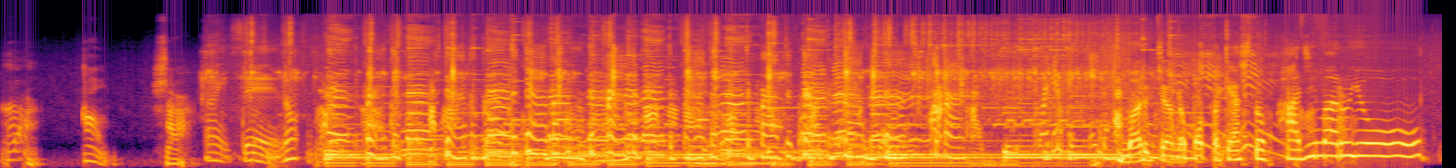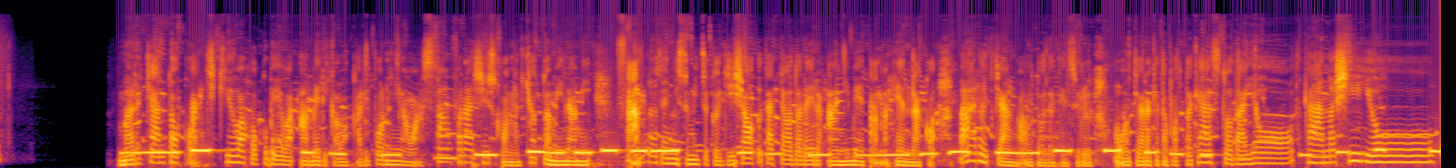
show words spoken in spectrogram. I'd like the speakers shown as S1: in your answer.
S1: はい、せーの。まるちゃんのポッドキャスト始まるよ。
S2: マルちゃんとこは地球は北米はアメリカはカリフォルニアはサンフランシスコのちょっと南サンノゼに住み着く自称歌って踊れるアニメーターの変な子。マルちゃんがお届けするおちゃらけたポッドキャストだよ。楽しいよ。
